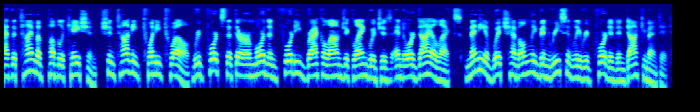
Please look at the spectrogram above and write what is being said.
at the time of publication, Shintani 2012 reports that there are more than 40 Brakaloungic languages and or dialects, many of which have only been recently reported and documented.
